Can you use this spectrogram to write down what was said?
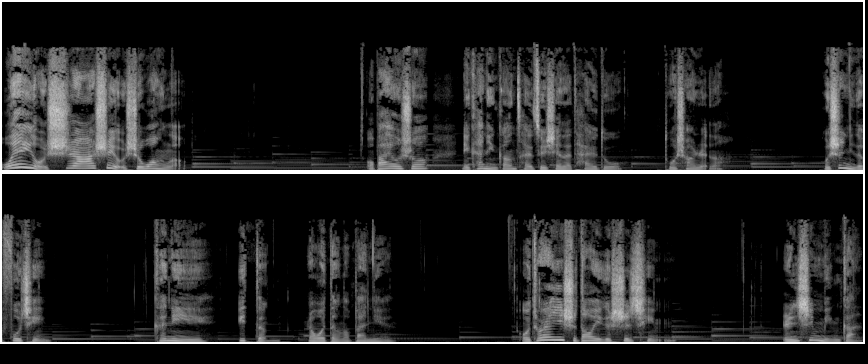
我也有事啊，是有事忘了。我爸又说：“你看你刚才最现的态度，多伤人啊！我是你的父亲，可你一等让我等了半年。”我突然意识到一个事情：人性敏感，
